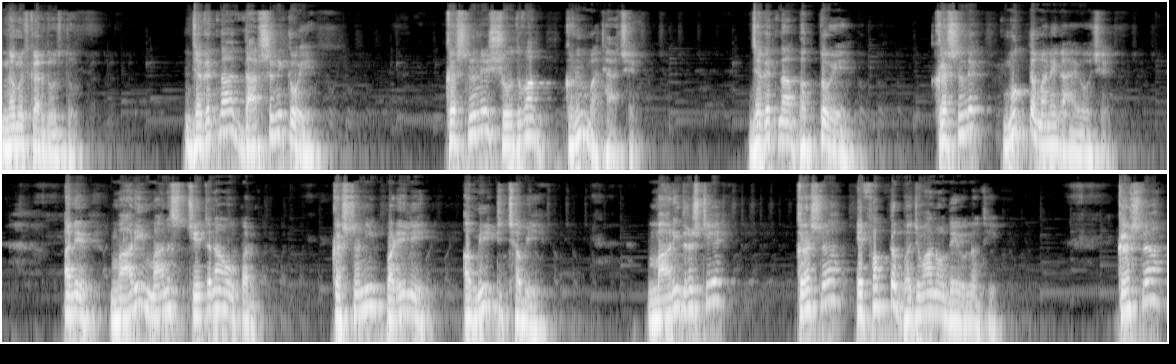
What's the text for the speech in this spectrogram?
નમસ્કાર દોસ્તો. જગતના દાર્શનિકોએ કૃષ્ણને શોધવા ઘણું મથ્યા છે. જગતના ભક્તોએ કૃષ્ણને મુક્ત મને ગાયો છે. અને મારી માનસ ચેતના ઉપર કૃષ્ણની પડેલી અમીટ છબી. મારી દ્રષ્ટિએ કૃષ્ણ એ ફક્ત ભજવાનો દેવ નથી. કૃષ્ણ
